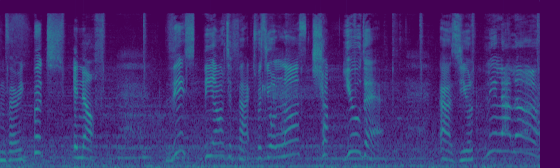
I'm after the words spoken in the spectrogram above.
am very... But... Enough. This, the artifact, was your last chuck. You there! As you... Lilala!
